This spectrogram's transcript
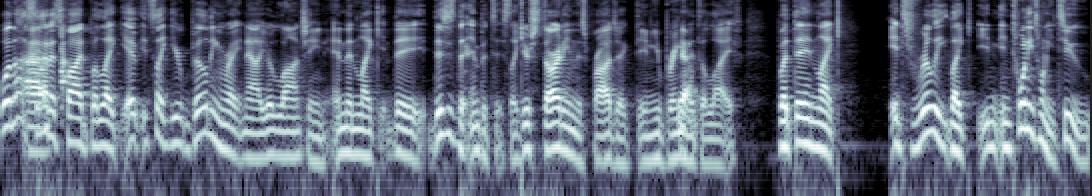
well, not um, satisfied, but like it's like you're building right now, you're launching, and then like the this is the impetus. Like you're starting this project and you're bringing yeah. it to life, but then like it's really like in, in 2022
